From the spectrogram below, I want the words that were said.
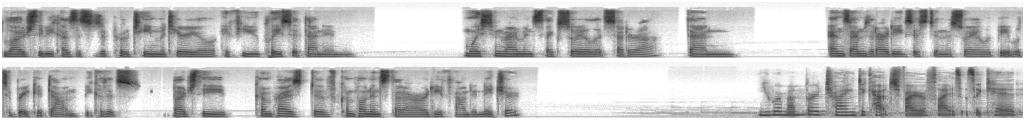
largely because this is a protein material. If you place it then in moist environments like soil, etc., then enzymes that already exist in the soil would be able to break it down because it's largely comprised of components that are already found in nature. You remember trying to catch fireflies as a kid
